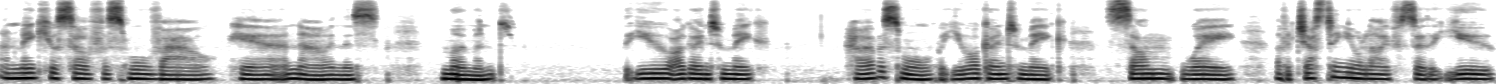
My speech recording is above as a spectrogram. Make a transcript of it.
And make yourself a small vow here and now in this moment that you are going to make, however small, but you are going to make some way of adjusting your life so that you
